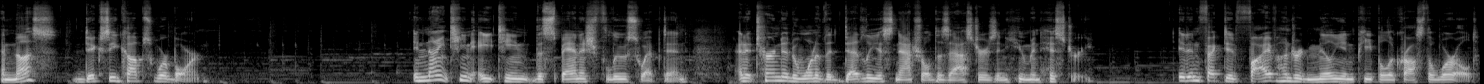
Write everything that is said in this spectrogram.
And thus, Dixie Cups were born. In 1918, the Spanish flu swept in, and it turned into one of the deadliest natural disasters in human history. It infected 500 million people across the world,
